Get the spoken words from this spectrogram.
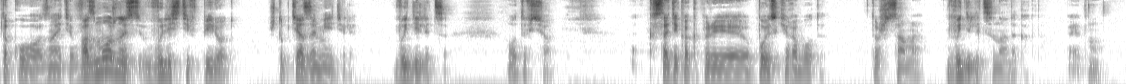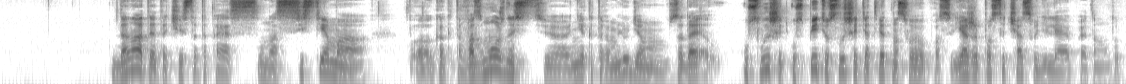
такого, знаете, возможность вылезти вперед, чтобы тебя заметили, выделиться. Вот и все. Кстати, как при поиске работы. То же самое. Выделиться надо как-то. Поэтому донат это чисто такая у нас система, э, как это, возможность э, некоторым людям задать, услышать, успеть услышать ответ на свой вопрос. Я же просто час выделяю, поэтому тут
